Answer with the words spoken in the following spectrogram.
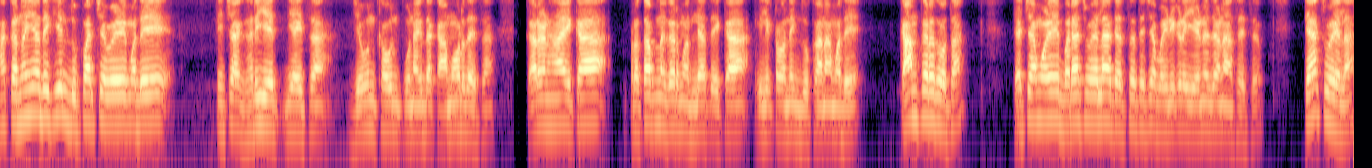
हा कन्हैया देखील दुपारच्या वेळेमध्ये तिच्या घरी येत यायचा जेवण खाऊन पुन्हा एकदा कामावर जायचा. कारण हा एका प्रतापनगरमधल्याच एका इलेक्ट्रॉनिक दुकानामध्ये काम करत होता. त्याच्यामुळे बऱ्याच वेळेला त्याचं त्याच्या बहिणीकडे येणं जाणं असायचं. त्याच वेळेला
